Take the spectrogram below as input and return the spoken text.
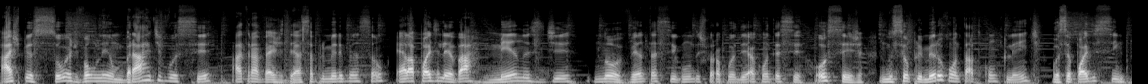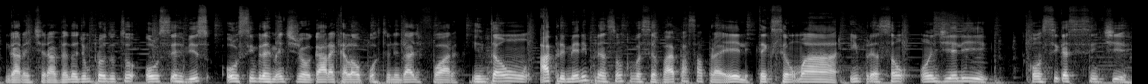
As pessoas vão lembrar de você através dessa primeira impressão. Ela pode levar menos de 90 segundos para poder acontecer. Ou seja, no seu primeiro contato com o cliente, você pode sim garantir a venda de um produto ou serviço ou simplesmente jogar aquela oportunidade fora. Então, a primeira impressão que você vai passar para ele tem que ser uma impressão onde ele consiga se sentir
